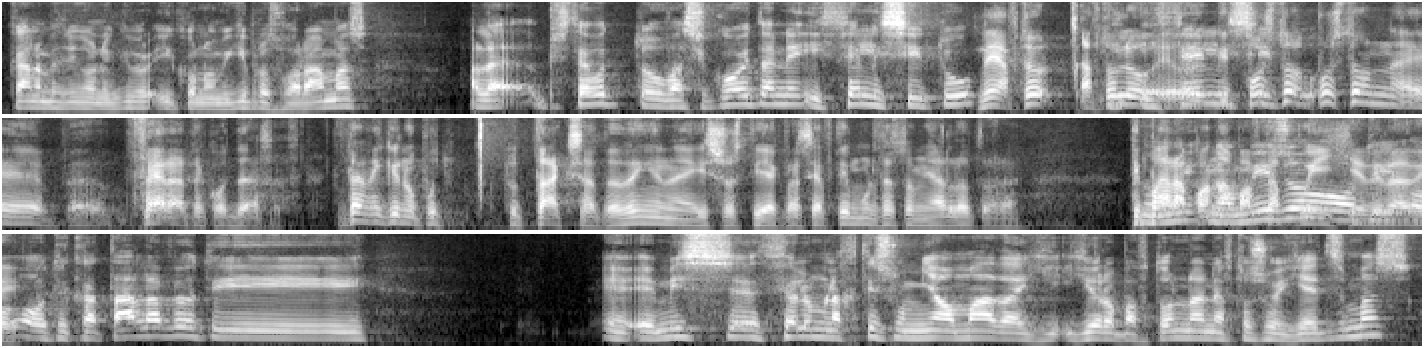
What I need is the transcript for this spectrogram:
κάναμε την οικονομική προσφορά μας. Αλλά πιστεύω ότι το βασικό ήταν η θέλησή του. Ναι, αυτό, αυτό λέω. Ε, Πώς τον, πώς τον ε, φέρατε κοντά σας; Ήταν εκείνο που του τάξατε. Δεν είναι η σωστή έκφραση. Αυτή μου ήρθε στο μυαλό τώρα. Τι παραπάνω από αυτά που είχε ότι, δηλαδή. Ότι κατάλαβε ότι ε, εμείς θέλουμε να χτίσουμε μια ομάδα γύρω από αυτόν, να είναι αυτός ο ηγέτης μας.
